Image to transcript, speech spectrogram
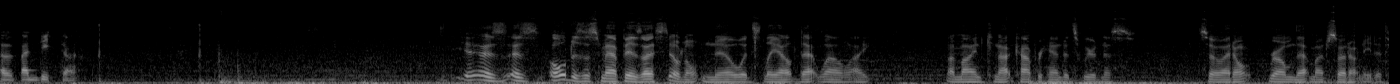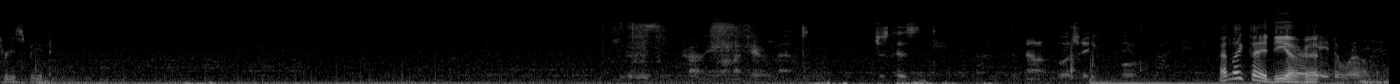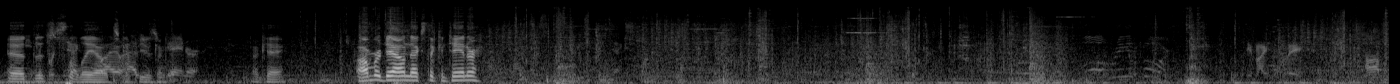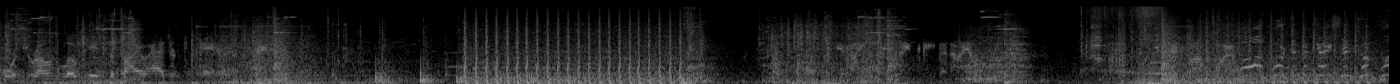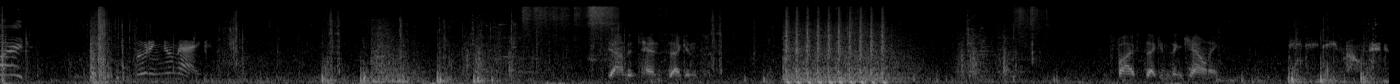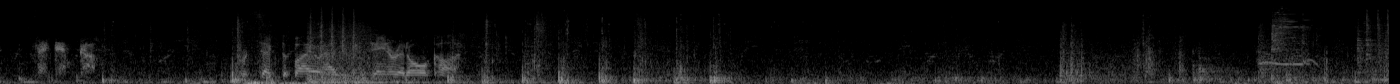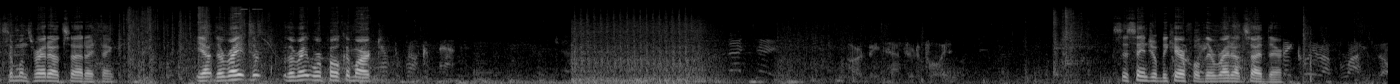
El bandito. Yeah, as as old as this map is, I still don't know its layout that well. I my mind cannot comprehend its weirdness. So I don't roam that much, so I don't need a three speed. I like the idea of it. The. Uh, You need to the- just the layout's confusing. container. Okay. Armor down next to container. Device placed. Op 4 drone locates the biohazard container. Device placed. Keep an eye out. Loading new mag. Down to 10 seconds. Five seconds and counting. EDD mounted. Let them come. Protect the biohazard container at all costs. Someone's right outside, I think. Yeah, they're right. They're, they're right where Poke marked. Now the welcome mat. Heartbeat sensor deployed. Sis Angel, be careful. They're right outside there. Stay clear of blast zone.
